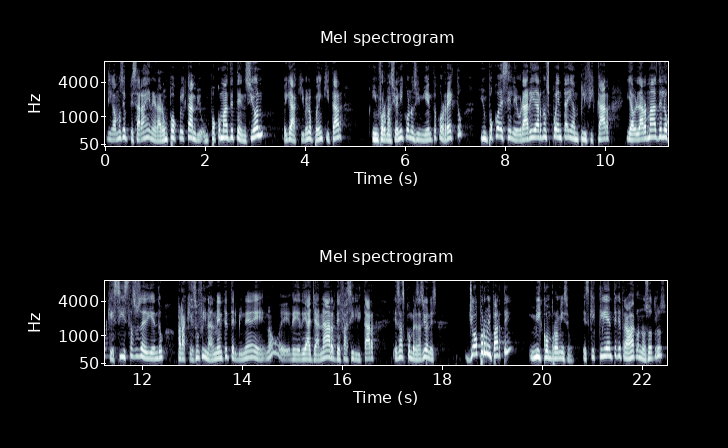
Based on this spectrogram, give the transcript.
digamos, empezar a generar un poco el cambio, un poco más de tensión. Oiga, aquí me lo pueden quitar. Información y conocimiento correcto y un poco de celebrar y darnos cuenta y amplificar y hablar más de lo que sí está sucediendo para que eso finalmente termine de, ¿no? de, de, allanar, de facilitar esas conversaciones. Yo, por mi parte, mi compromiso es que el cliente que trabaja con nosotros,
